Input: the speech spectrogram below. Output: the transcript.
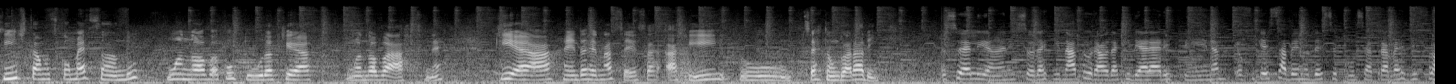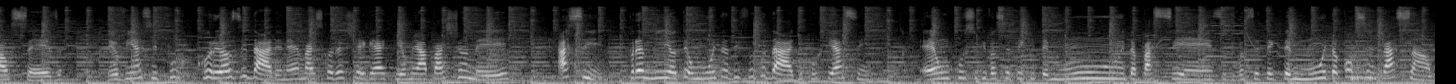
que estamos começando uma nova cultura, que é uma nova arte, né? que é a renda renascença aqui no sertão do Arari. Eu sou Eliane, sou daqui natural daqui de Araripina. Eu fiquei sabendo desse curso através de Flau César. Eu vim assim por curiosidade, né? Mas quando eu cheguei aqui eu me apaixonei. Assim, para mim eu tenho muita dificuldade, porque assim, é um curso que você tem que ter muita paciência, que você tem que ter muita concentração.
